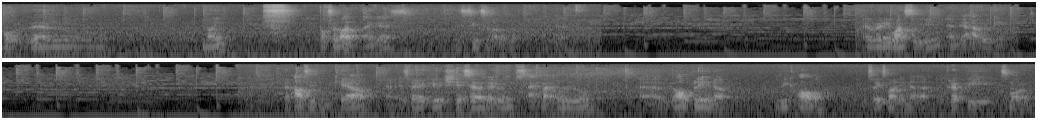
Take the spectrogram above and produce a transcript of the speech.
For Velo, annoying. Talks a lot, I guess. He sings a lot Everybody wants to win and they're hardworking. The house is in KL. It's very huge. Has seven bedrooms. I have my own room. Uh, we all play in a big hall, so it's not in a crappy small room.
